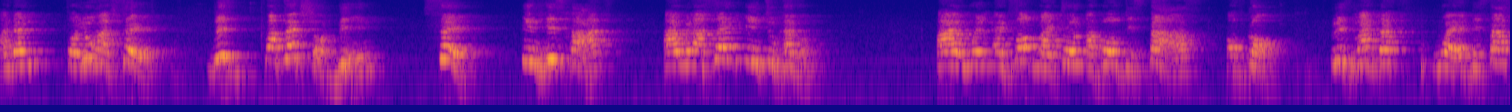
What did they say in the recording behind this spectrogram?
And then, for you have said, this perfection being said in his heart, I will ascend into heaven. I will exalt my throne above the stars of God. Please mark that word, the stars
